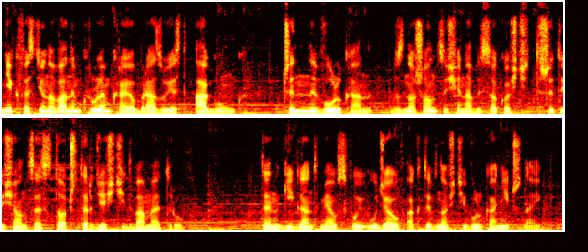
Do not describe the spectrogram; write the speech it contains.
Niekwestionowanym królem krajobrazu jest Agung, czynny wulkan wznoszący się na wysokość 3142 metrów. Ten gigant miał swój udział w aktywności wulkanicznej.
